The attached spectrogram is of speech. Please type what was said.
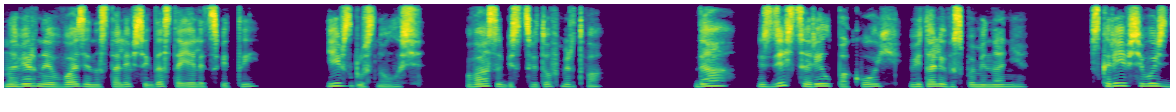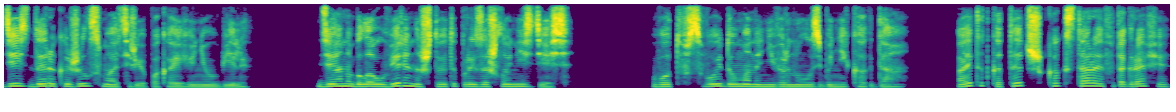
Наверное, в вазе на столе всегда стояли цветы. Ей взгрустнулось. Ваза без цветов мертва. Да, здесь царил покой, витали воспоминания. Скорее всего, здесь Дерек и жил с матерью, пока ее не убили. Диана была уверена, что это произошло не здесь. Вот в свой дом она не вернулась бы никогда. А этот коттедж как старая фотография.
